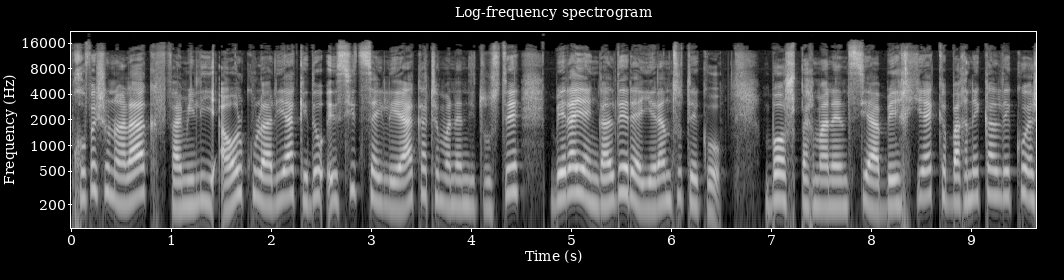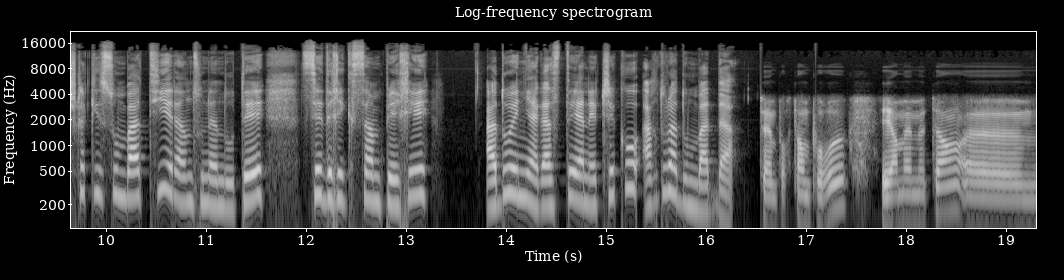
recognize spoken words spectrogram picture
profesionalak, famili aholkulariak edo ezitzaileak atxemanen dituzte beraien galdera erantzuteko. Bos permanentzia behiek barnekaldeko eskakizun bati erantzunen dute, Cedric Sanperre, aduenia gaztean etxeko arduradun bat da. C'est important pour eux et en même temps euh,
